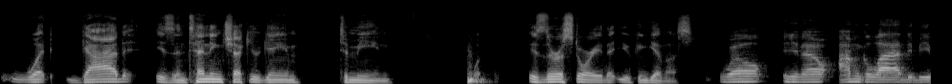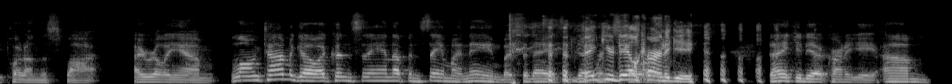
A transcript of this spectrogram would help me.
what god is intending check your game to mean what, is there a story that you can give us? Well you know i'm glad to be put on the spot I really am. A long time ago, I couldn't stand up and say my name, but today it's a Thank you, Dale story. Carnegie. Thank you, Dale Carnegie. Um,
